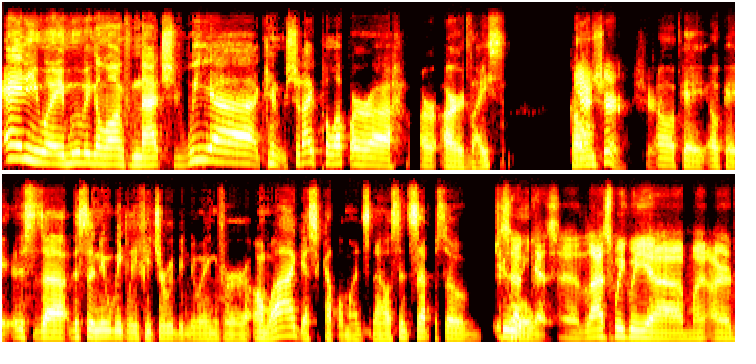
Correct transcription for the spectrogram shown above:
Anyway, moving along from that, should we? uh can, Should I pull up our uh, our our advice? yeah, column? sure, sure. Okay, okay. This is a this is a new weekly feature we've been doing for oh well, I guess a couple months now since episode two. So yes, uh, last week we uh my our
